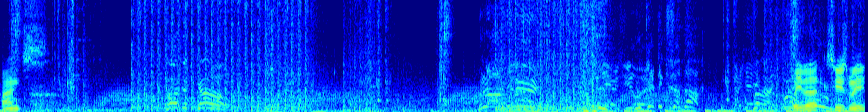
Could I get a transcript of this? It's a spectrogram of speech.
Thanks. Target down! You're getting shut up! Leave it, excuse me.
